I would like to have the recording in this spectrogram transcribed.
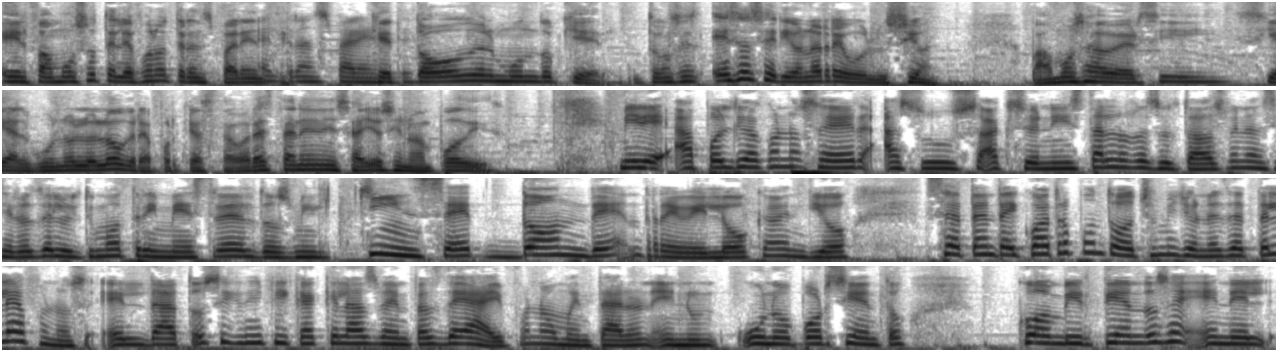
el famoso teléfono transparente, El transparente. que todo el mundo quiere. Entonces esa sería una revolución. Vamos a ver si, si alguno lo logra, porque hasta ahora están en ensayos y no han podido. Mire, Apple dio a conocer a sus accionistas los resultados financieros del último trimestre del 2015, donde reveló que vendió 74.8 millones de teléfonos. El dato significa que las ventas de iPhone aumentaron en un 1%, convirtiéndose en el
